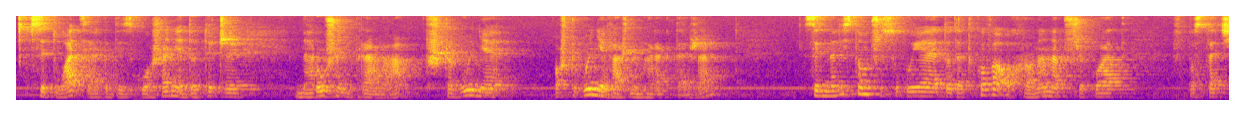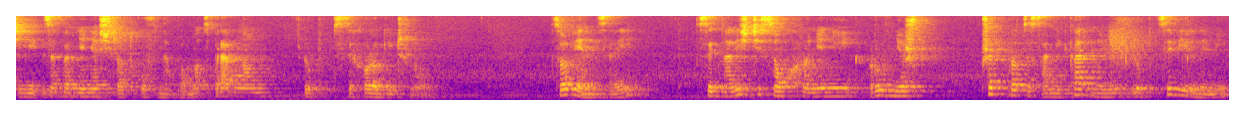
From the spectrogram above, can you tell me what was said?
w sytuacjach, gdy zgłoszenie dotyczy naruszeń prawa, w szczególnie, o szczególnie ważnym charakterze, sygnalistom przysługuje dodatkowa ochrona, na przykład w postaci zapewnienia środków na pomoc prawną lub psychologiczną. Co więcej, sygnaliści są chronieni również przed procesami karnymi lub cywilnymi,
